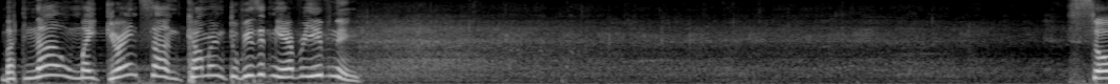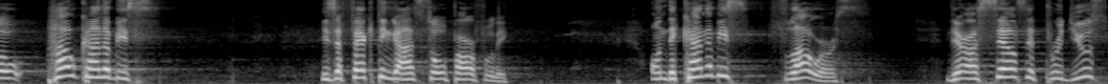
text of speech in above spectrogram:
But now my grandson coming to visit me every evening. so, how cannabis is affecting us so powerfully? On the cannabis flowers, there are cells that produce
